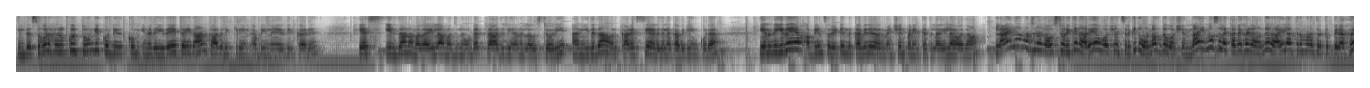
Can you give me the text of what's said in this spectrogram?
இந்த சுவர்களுக்குள் தூங்கிக் கொண்டிருக்கும் எனது இதயத்தை தான் காதலிக்கிறேன் அப்படின்னு எழுதியிருக்காரு. எஸ் இதுதான் நம்ம லைலா மஜ்னுவோட ட்ராஜடியான லவ் ஸ்டோரி அண்ட் இதுதான் அவர் கடைசியாக எழுதின கவிதையும் கூட. எனது இதயம் அப்படின்னு சொல்லிட்டு இந்த கவிதையை அவர் மென்ஷன் பண்ணியிருக்கிறது லைலாவை தான். லைலா மஜ்னு லவ் ஸ்டோரிக்கு நிறைய வேர்ஷன்ஸ் இருக்குது இது ஒன் ஆஃப் த வேர்ஷன் தான். இன்னும் சில கதைகளில் வந்து லைலா திருமணத்திற்கு பிறகு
